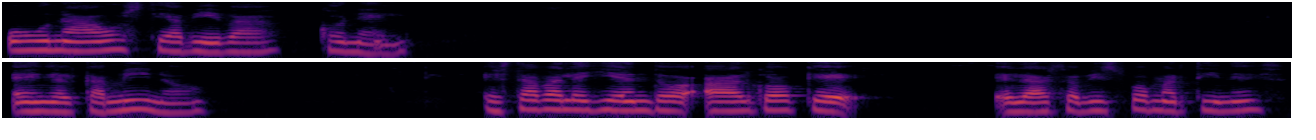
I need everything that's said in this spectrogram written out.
una hostia viva con Él. En el camino estaba leyendo algo que el arzobispo Martínez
